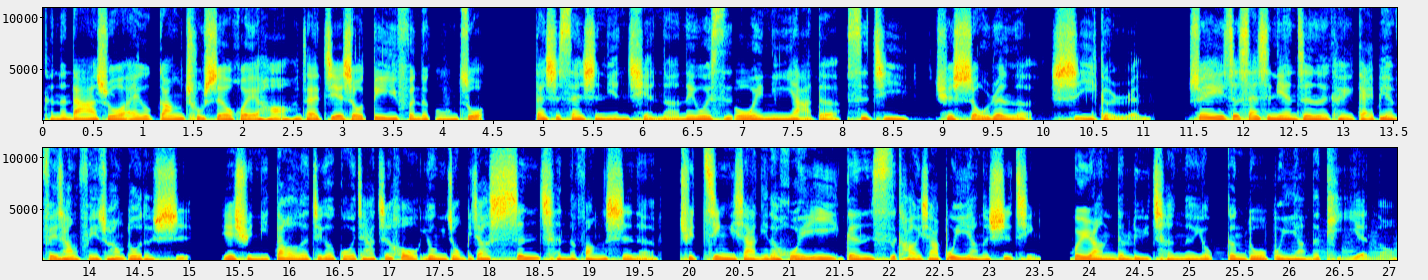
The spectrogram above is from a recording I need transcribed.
可能大家说，哎，我刚出社会哈，在接受第一份的工作。但是三十年前呢，那位斯洛维尼亚的司机。却手刃了十一个人，所以这三十年真的可以改变非常非常多的事。也许你到了这个国家之后，用一种比较深沉的方式呢，去静一下你的回忆，跟思考一下不一样的事情，会让你的旅程呢有更多不一样的体验哦。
